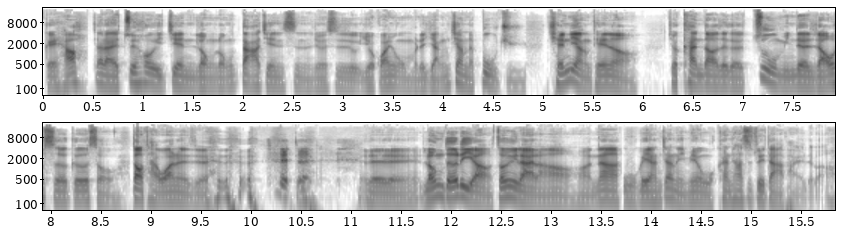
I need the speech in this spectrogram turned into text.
OK，好，再来最后一件龙龙大件事呢，就是有关于我们的杨将的布局。前两天哦，就看到这个著名的饶舌歌手到台湾了，这 对。对对，隆德利啊，终于来了啊！啊，那五个洋将里面，我看他是最大牌的吧？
